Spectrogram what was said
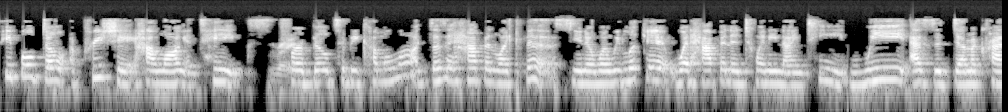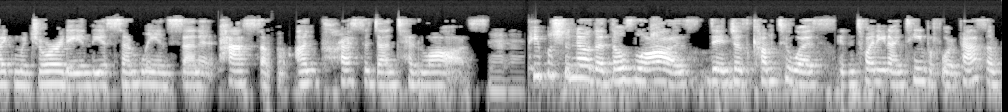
people don't appreciate how long it takes right. for a bill to become a law. It doesn't happen like this. You know, when we look at what happened in 2019, we as the Democratic majority in the Assembly and Senate passed some unprecedented laws. Mm-hmm. People should know that those laws didn't just come to us in 2019 before we passed them.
